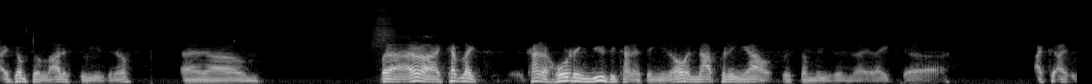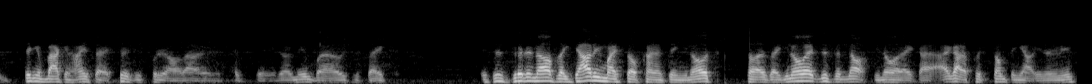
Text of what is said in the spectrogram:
I jumped to a lot of studios, you know, and um, but I don't know. I kept like kind of hoarding music, kind of thing, you know, and not putting it out for some reason. Like, like uh, I, I thinking back in hindsight, I should have just put it all out in a type thing, you know what I mean? But I was just like, is this good enough? Like doubting myself, kind of thing, you know. So I was like, you know what, this is enough, you know. Like I, I gotta put something out, you know what I mean?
